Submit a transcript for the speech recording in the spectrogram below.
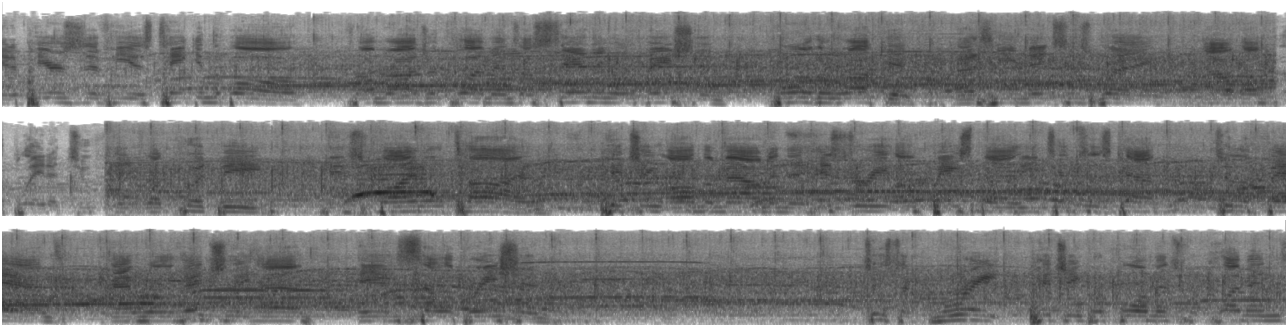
it appears as if he has taken the ball from Roger Clemens. A standing ovation for the Rocket as he makes his way out onto the plate at two what could be his final time pitching on the mound in the history of baseball. He tips his cap to the fans and will eventually have a celebration. Just a great pitching performance for Clemens.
